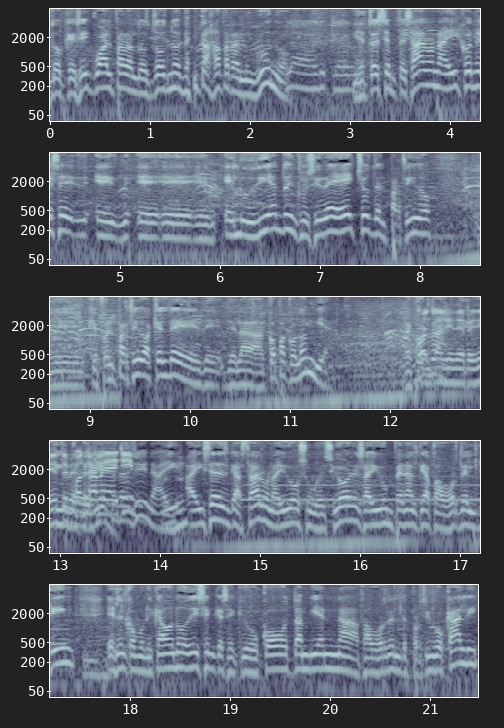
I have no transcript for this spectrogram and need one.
lo que es igual para los dos no es ventaja para ninguno. Claro, claro. Y entonces empezaron ahí con ese, eh, eh, eh, eludiendo inclusive hechos del partido, que fue el partido aquel de, de- de la Copa Colombia. ¿Recuerda? Contra el Independiente Contra Medellín. Medellín. Ahí, ahí se desgastaron, ahí hubo subvenciones, ahí hubo un penalti a favor del DIN. En el comunicado no dicen que se equivocó también a favor del Deportivo Cali.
